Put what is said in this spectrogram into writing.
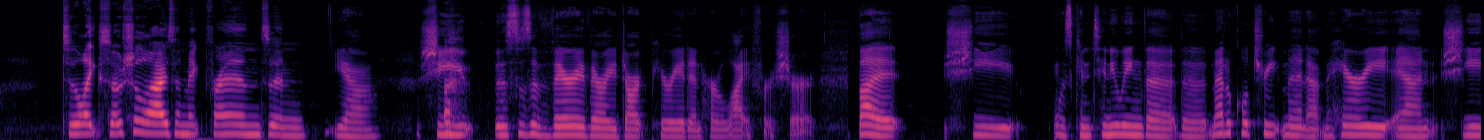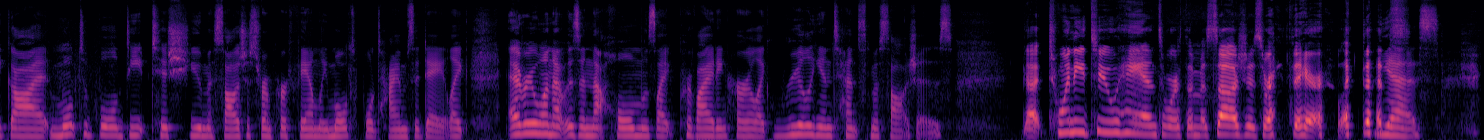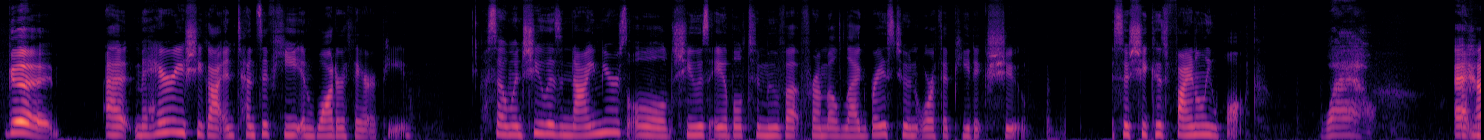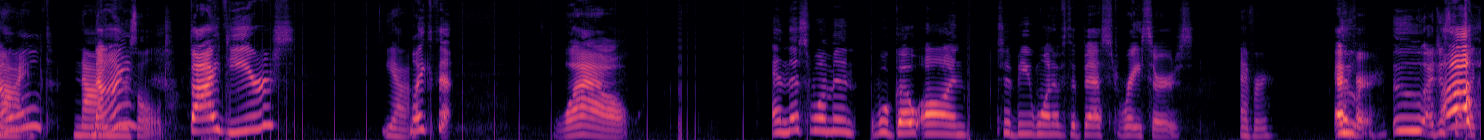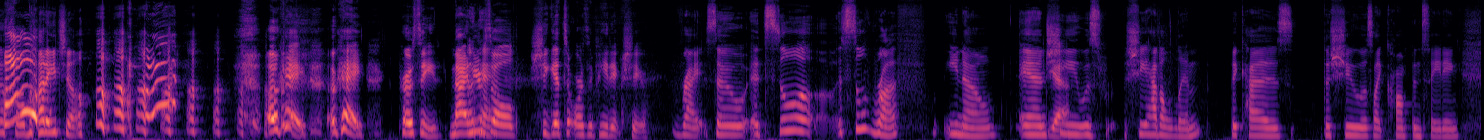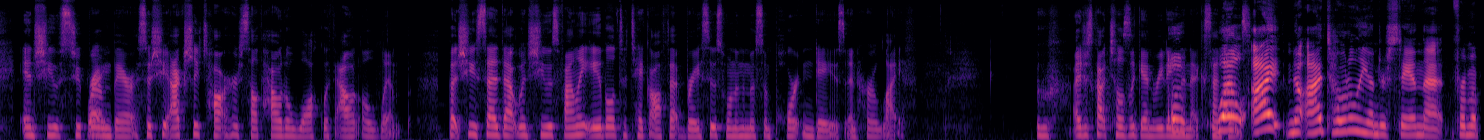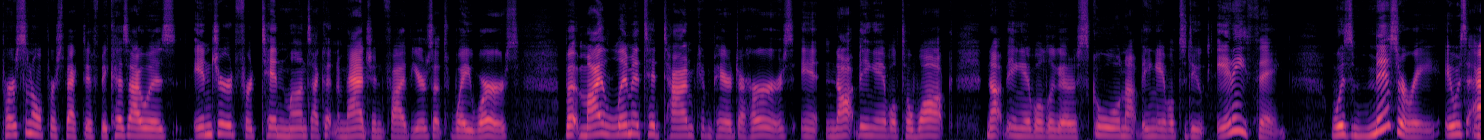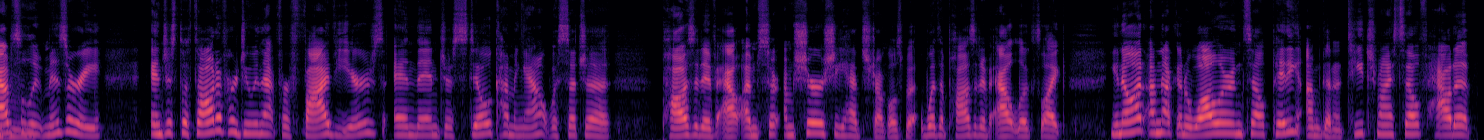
to like socialize and make friends and Yeah. She this was a very very dark period in her life for sure. But she was continuing the the medical treatment at Meharry and she got multiple deep tissue massages from her family multiple times a day. Like everyone that was in that home was like providing her like really intense massages. got 22 hands worth of massages right there. Like that's yes. good. At Meharry, she got intensive heat and water therapy. So when she was nine years old, she was able to move up from a leg brace to an orthopedic shoe. So she could finally walk. Wow. At, At how nine. old? Nine, Nine? years old. 5 years? Yeah. Like that. Wow. And this woman will go on to be one of the best racers ever. ever. Ooh, I just got like a full body chill. okay, okay. Proceed. Nine years old. She gets an orthopedic shoe. Right. So it's still it's still rough, you know. And Yeah. she was she had a limp because the shoe was like compensating and she was super Right. embarrassed. So she actually taught herself how to walk without a limp. But she said that when she was finally able to take off that brace, it was one of the most important days in her life. Oof, I just got chills again reading the oh, next sentence. Oh, Well, I no, I totally understand that from a personal perspective because I was injured for 10 months. I couldn't imagine 5 years. That's way worse. But my limited time compared to hers in not being able to walk, not being able to go to school, not being able to do anything was misery. It was mm-hmm. absolute misery. And just the thought of her doing that for 5 years and then just still coming out with such a positive out I'm sur- I'm sure she had struggles but with a positive outlook like you know what I'm not going to wallow in self-pity I'm going to teach myself how to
